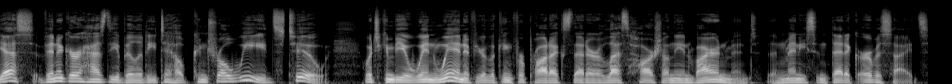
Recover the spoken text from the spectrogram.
Yes, vinegar has the ability to help control weeds, too, which can be a win win if you're looking for products that are less harsh on the environment than many synthetic herbicides.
